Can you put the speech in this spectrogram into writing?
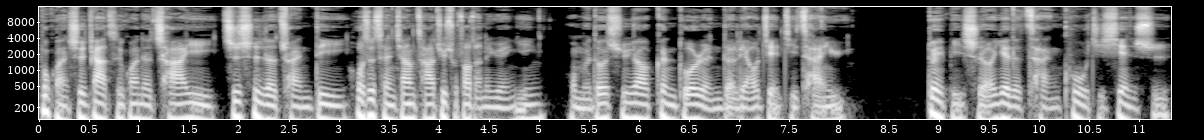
不管是价值观的差异、知识的传递，或是城乡差距所造成的原因，我们都需要更多人的了解及参与。对比十二页的残酷及现实，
